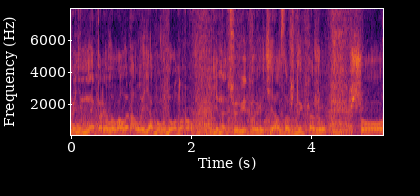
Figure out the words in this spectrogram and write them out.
мені не переливали, але я був донором. І на цю відповідь я завжди кажу, що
